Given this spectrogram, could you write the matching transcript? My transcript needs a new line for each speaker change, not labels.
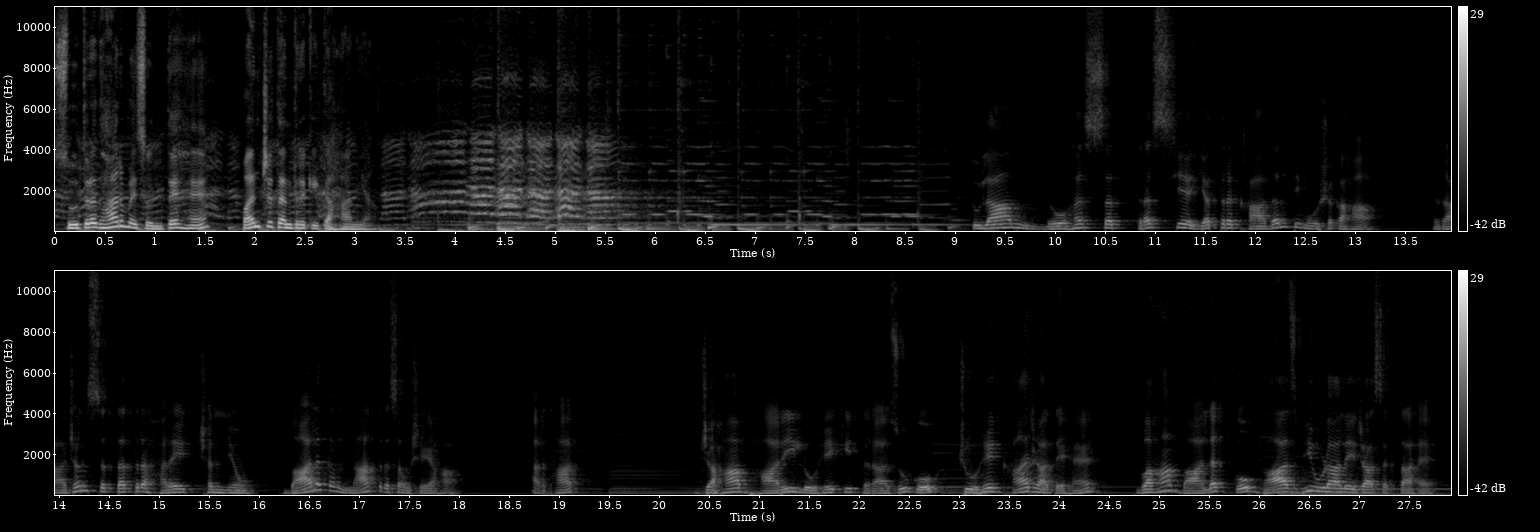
सूत्रधार में सुनते हैं पंचतंत्र की कहानियाँ। तुलाम लोहसत्रस्य यत्र खादन्ति मूषकः, राजंस तत्र हरे छन्यो बालकं नात्र संशयः। अर्थात, जहाँ भारी लोहे की तराजू को चूहे खा जाते हैं, वहाँ बालक को बाज भी उड़ा ले जा सकता है।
